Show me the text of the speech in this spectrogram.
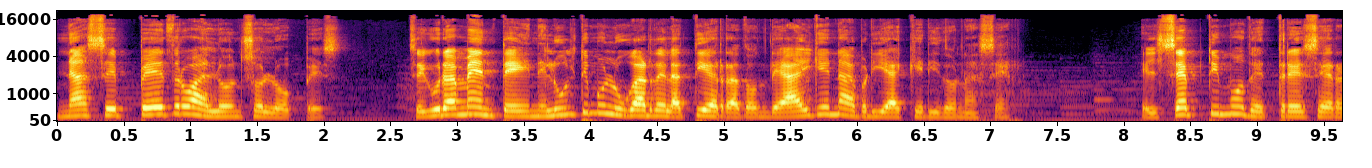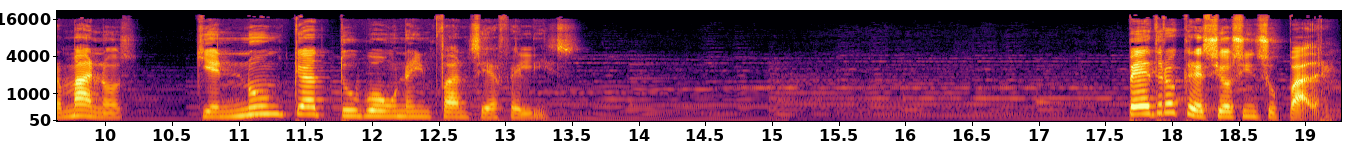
nace Pedro Alonso López, seguramente en el último lugar de la tierra donde alguien habría querido nacer. El séptimo de tres hermanos, quien nunca tuvo una infancia feliz. Pedro creció sin su padre.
